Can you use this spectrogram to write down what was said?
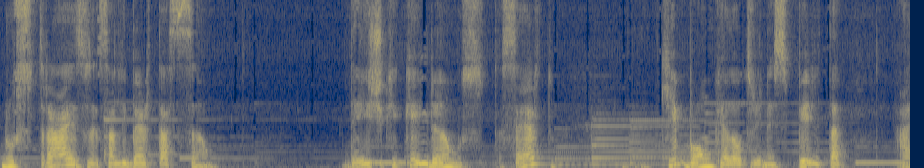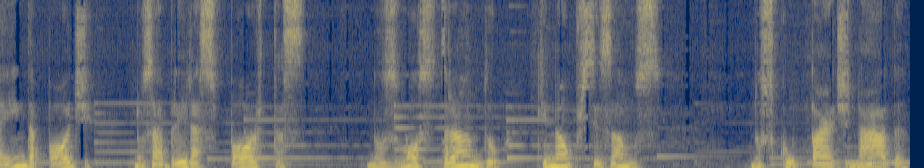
nos traz essa libertação, desde que queiramos, tá certo? Que bom que a doutrina espírita ainda pode nos abrir as portas, nos mostrando que não precisamos nos culpar de nada,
